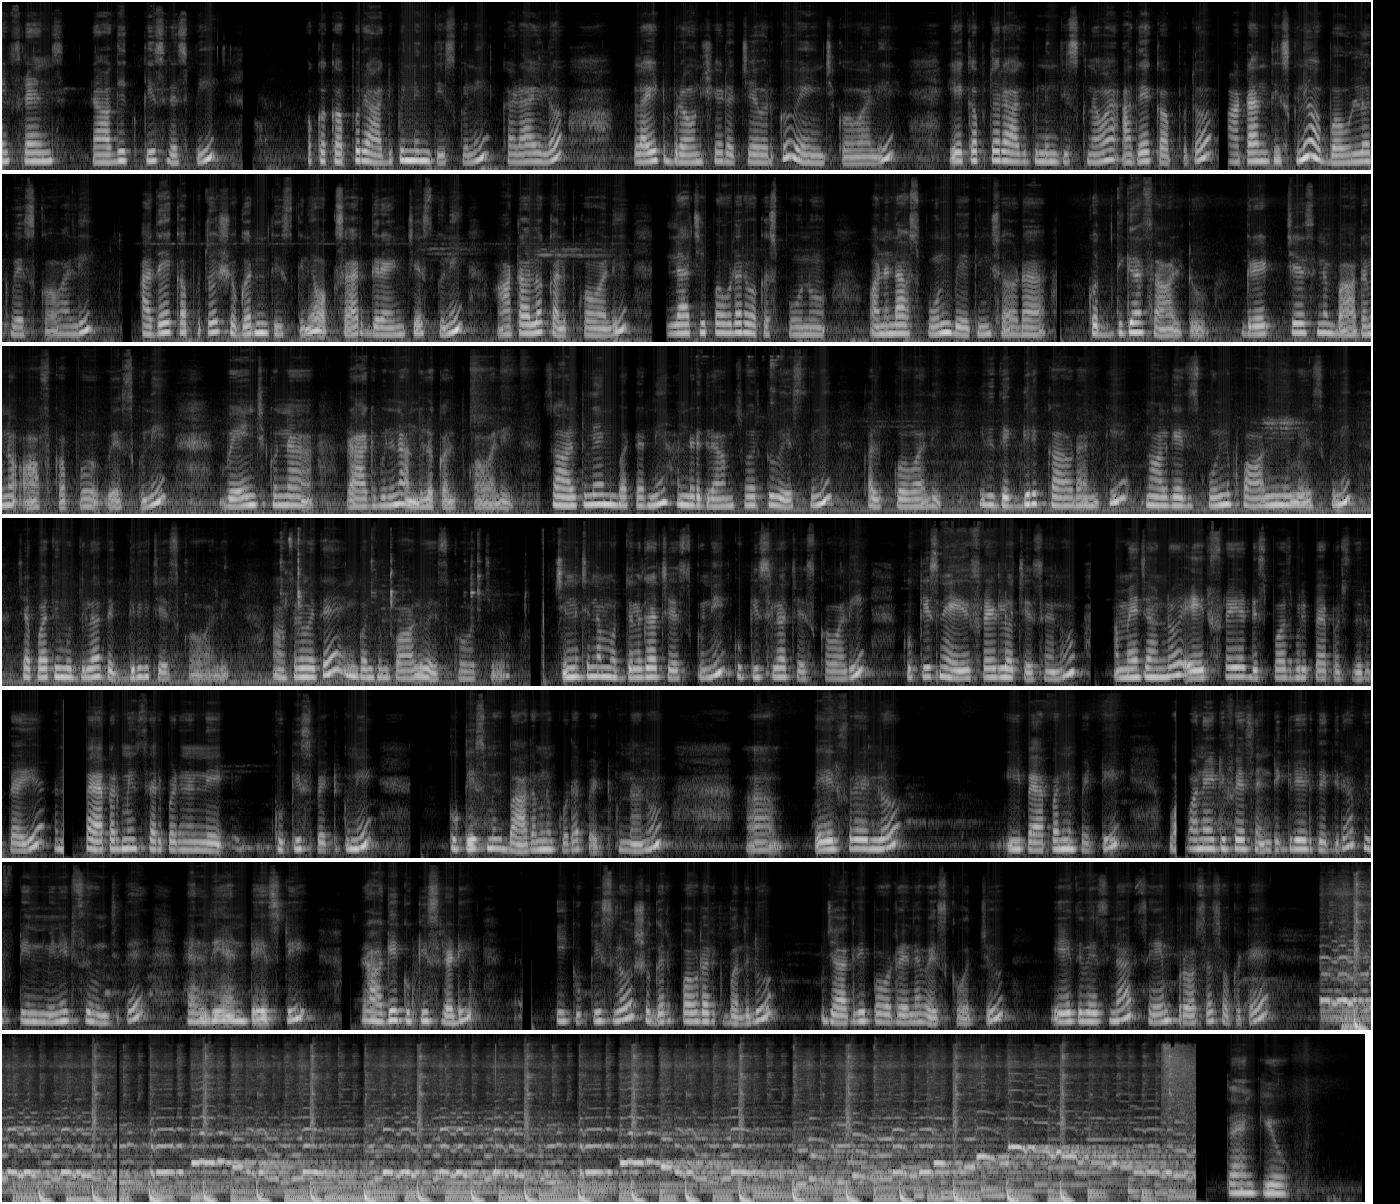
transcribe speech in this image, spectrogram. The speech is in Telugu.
Hi friends ragi cookies recipe. ఒక కప్పు రాగి పిండిని తీసుకుని కడాయిలో లైట్ బ్రౌన్ షేడ్ వచ్చే వరకు వేయించుకోవాలి. ఏ కప్తో రాగి పిండిని తీసుకున్నామో అదే కప్పుతో ఆటాని తీసుకుని ఒక బౌల్లోకి వేసుకోవాలి. అదే కప్పుతో షుగర్ని తీసుకుని ఒకసారి గ్రైండ్ చేసుకుని ఆటాలో కలుపుకోవాలి. ఇలాచీ పౌడర్ ఒక spoon one and half spoon baking soda కొద్దిగా సాల్టు గ్రేట్ చేసిన బాదంను హాఫ్ కప్పు వేసుకుని వేయించుకున్న రాగి పిండిని అందులో కలుపుకోవాలి. సాల్ట్ లేని బటర్ని హండ్రెడ్ గ్రామ్స్ వరకు వేసుకుని కలుపుకోవాలి. ఇది దగ్గరికి కావడానికి నాలుగైదు స్పూన్లు పాలను వేసుకుని చపాతీ ముద్దులా దగ్గరికి చేసుకోవాలి. అవసరమైతే ఇంకొంచెం పాలు వేసుకోవచ్చు. చిన్న చిన్న ముద్దలుగా చేసుకుని కుకీస్లా చేసుకోవాలి. కుకీస్ని ఎయిర్ ఫ్రైలో చేశాను. అమెజాన్లో ఎయిర్ ఫ్రైయర్ డిస్పోజబుల్ పేపర్స్ దొరుకుతాయి. పేపర్ మీద సరిపడినన్ని కుకీస్ పెట్టుకుని కుకీస్ మీద బాదంను కూడా పెట్టుకున్నాను. ఎయిర్ ఫ్రైలో ఈ పేపర్ని పెట్టి వన్ ఎయిటీ ఫైవ్ సెంటిగ్రేడ్ దగ్గర ఫిఫ్టీన్ మినిట్స్ ఉంచితే healthy and tasty ragi cookies ready. ఈ కుకీస్లో షుగర్ పౌడర్కి బదులు జాగ్రీ పౌడర్ అయినా వేసుకోవచ్చు. ఏది వేసినా సేమ్ ప్రాసెస్ ఒకటే. Thank you.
